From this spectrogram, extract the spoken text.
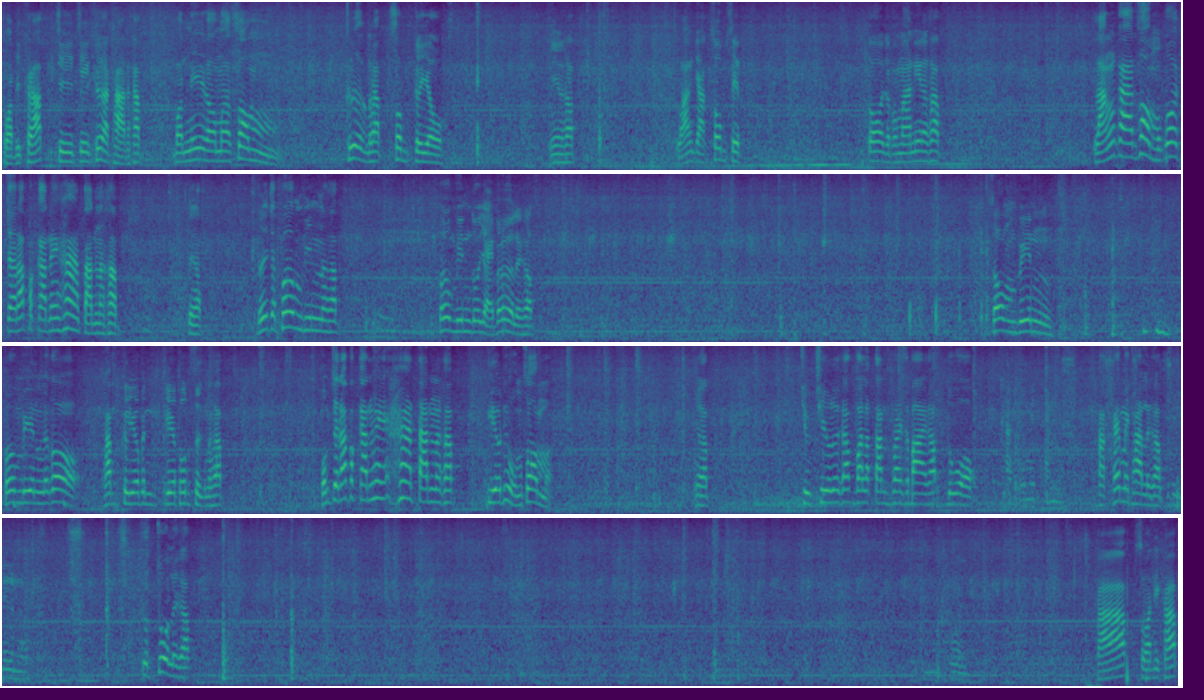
สวัสดีครับ GG เครื่องอัดถานนะครับ วันนี้เรามาซ่อมเครื่องนะครับซ่อมเกลียว นี่นะครับ หลังจากซ่อมเสร็จ ก็จะประมาณนี้นะครับ หลังการซ่อมผมก็จะรับประกันให้ 5 ตันนะครับนี่ครับโดยจะเพิ่มวินนะครับ เพิ่มวินตัวใหญ่เบ้อเลยครับซ่อมวิน เพิ่มวินแล้วก็ทำเกลียวเป็นเกลียวทนสึกนะครับ ผมจะรับประกันให้ 5 ตันนะครับ เกลียวที่ผมซ่อมอะนะครับชิวๆเลยครับวันละตันสบายๆครับ ดูออกหักก็ไม่ทันหักแค่ไม่ทันเลยครับที่ลื่นเลยจุดจุดๆเลยครับคุณครับ สวัสดีครับ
